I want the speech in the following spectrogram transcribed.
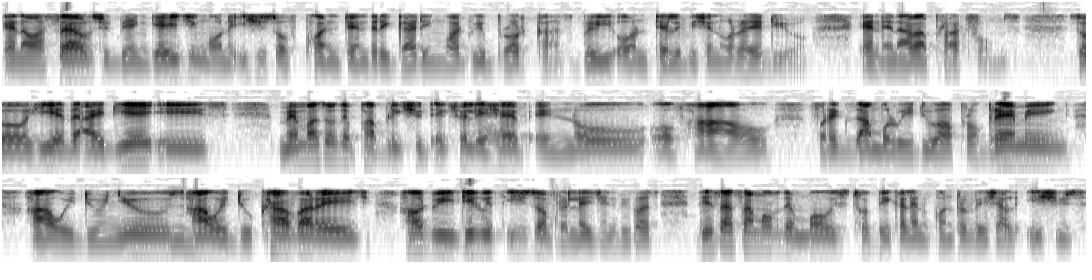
and ourselves should be engaging on issues of content regarding what we broadcast, be on television or radio and, and other platforms. So here the idea is members of the public should actually have a know of how, for example, we do our programming, how we do news, mm-hmm. how we do coverage, how do we deal with issues of religion, because these are some of the most topical and controversial issues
